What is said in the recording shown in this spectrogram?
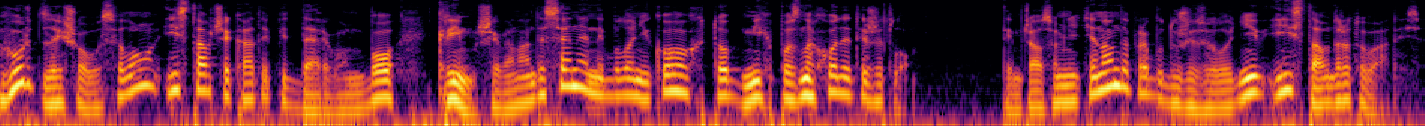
Гурт зайшов у село і став чекати під деревом, бо, крім Шивананди Сени, не було нікого, хто б міг познаходити житло. Тим часом Нітянанда Прабу дуже зголоднів і став дратуватися.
